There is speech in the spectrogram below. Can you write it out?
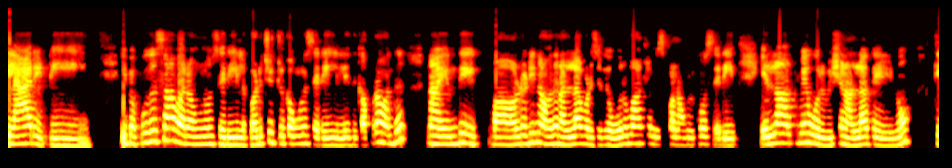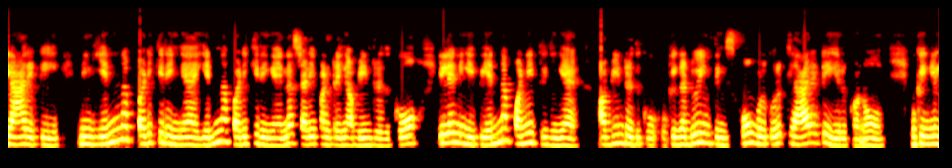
கிளாரிட்டி இப்ப புதுசா வரவங்களும் சரி இல்ல படிச்சுட்டு இருக்கவங்களும் சரி இல்ல இதுக்கப்புறம் வந்து நான் வந்து ஆல்ரெடி நான் வந்து நல்லா படிச்சிருக்கேன் ஒரு மார்க்ல மிஸ் பண்ணவங்களுக்கும் சரி எல்லாருக்குமே ஒரு விஷயம் நல்லா தெரியணும். கிளாரிட்டி நீங்க என்ன படிக்கிறீங்க என்ன படிக்கிறீங்க என்ன ஸ்டடி பண்றீங்க அப்படின்றதுக்கும் இல்ல நீங்க இப்ப என்ன பண்ணிட்டு இருக்கீங்க அப்படின்றதுக்கும் ஓகேங்களா டூயிங் திங்ஸ்க்கும் உங்களுக்கு ஒரு கிளாரிட்டி இருக்கணும். ஓகேங்களா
